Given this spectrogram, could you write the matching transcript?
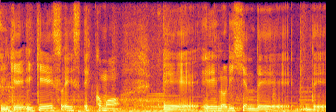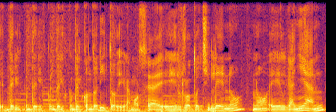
y que, que es, es, como eh, es el origen de, del, condorito, digamos. O sea, es el roto chileno, ¿no? el gañán,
